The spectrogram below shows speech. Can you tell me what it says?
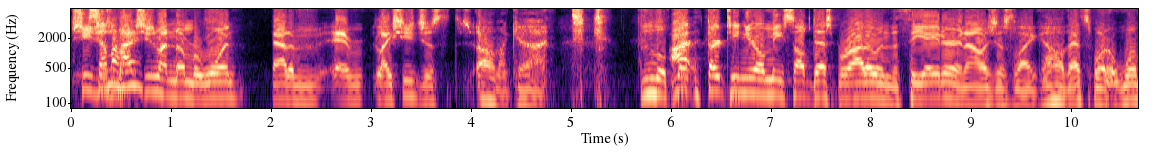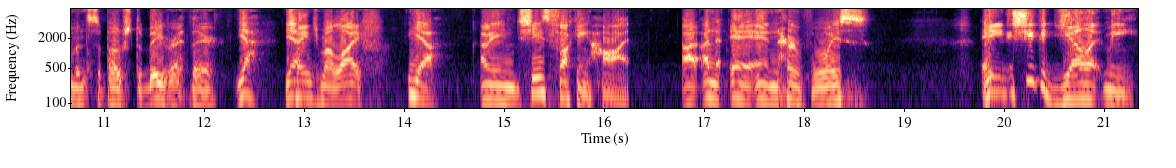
She's Selma just my, Hayek. she's my number one out of every, like she's just oh my god. The little I- thirteen year old me saw Desperado in the theater and I was just like, oh, that's what a woman's supposed to be right there. yeah. Yeah. Changed my life. Yeah. I mean, she's fucking hot. I, and, and her voice. and He- she could yell at me,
